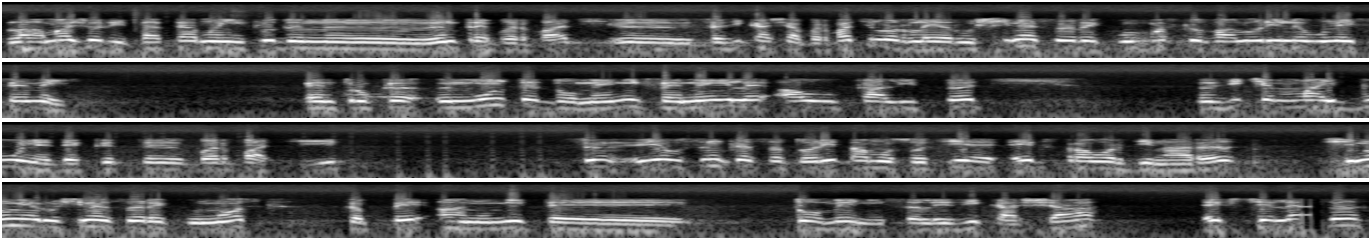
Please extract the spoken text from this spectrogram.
la majoritatea, mă includ în, uh, între bărbați, uh, să zic așa, bărbaților le e rușine să recunoască valorile unei femei. Pentru că în multe domenii femeile au calități, să zicem, mai bune decât uh, bărbații. Sunt, eu sunt căsătorit, am o soție extraordinară și nu mi-e rușine să recunosc că pe anumite domenii, să le zic așa, excelează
